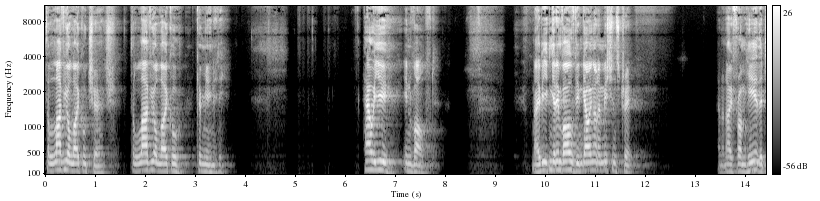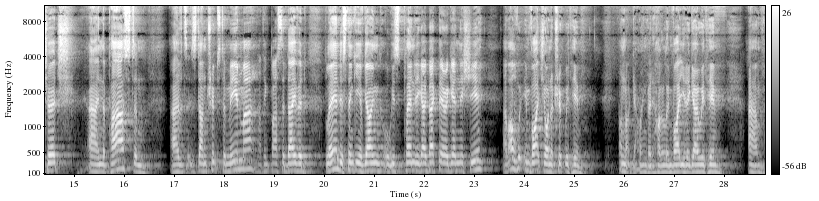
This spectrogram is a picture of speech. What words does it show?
to love your local church, to love your local community. How are you involved? Maybe you can get involved in going on a missions trip. And I know from here, the church uh, in the past and uh, has done trips to Myanmar. I think Pastor David Bland is thinking of going, or he's planning to go back there again this year. Um, I'll invite you on a trip with him. I'm not going, but I will invite you to go with him. Um,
